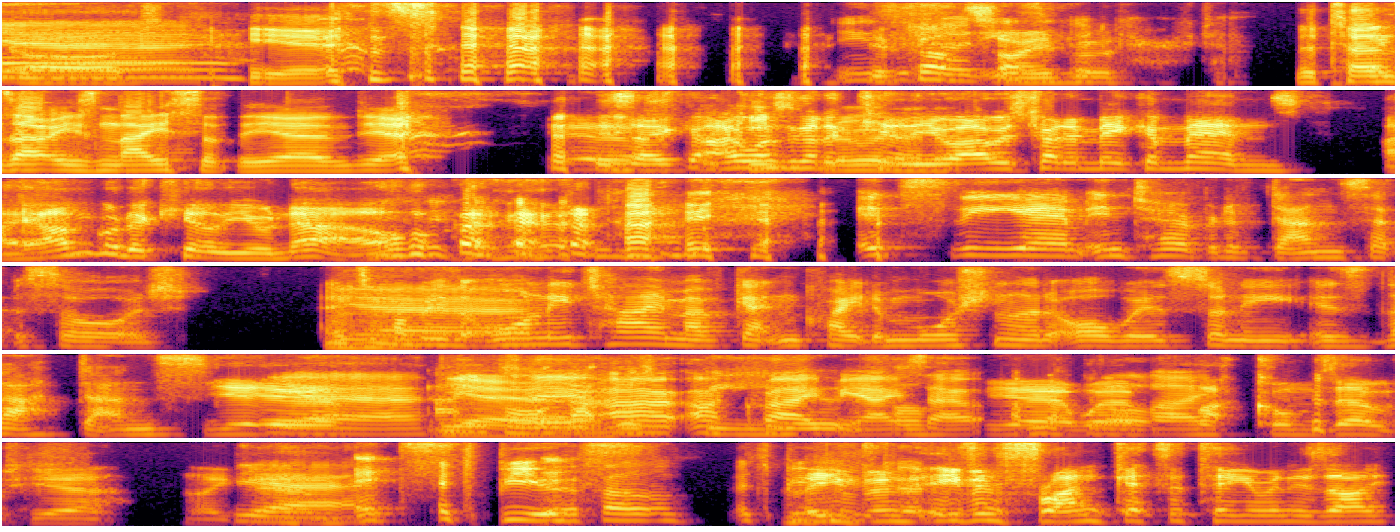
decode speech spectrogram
yeah. He is. He's You a felt good, he's a good character. it turns out he's nice at the end. Yeah. He's like, I wasn't going to kill you. it. I was trying to make amends. I am going to kill you now. It's the um, interpretive dance episode. It's probably the only time I've gotten quite emotional at Always Sunny is that dance. Yeah, Yeah, I Yeah. thought I, that I, was I cried my eyes out. Yeah. not gonna Where lie. Comes out, yeah, like Yeah, um, It's it's beautiful. It's, beautiful. even even Frank gets a tear in his eye.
